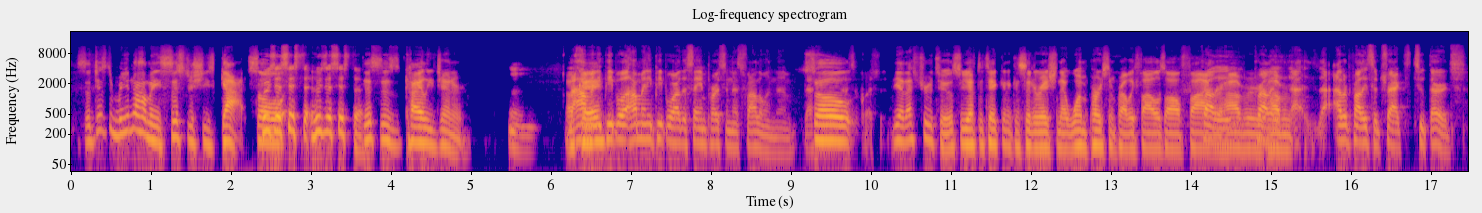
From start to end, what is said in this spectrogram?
So just to- you know how many sisters she's got. So Who's her sister? Who's her sister? this is Kylie Jenner. Mm. But How many people? How many people are the same person that's following them? That's So- that's the question. Yeah, that's true too. So you have to take into consideration that one person probably follows all five Probably, or however. probably. however I, I would probably subtract two thirds.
